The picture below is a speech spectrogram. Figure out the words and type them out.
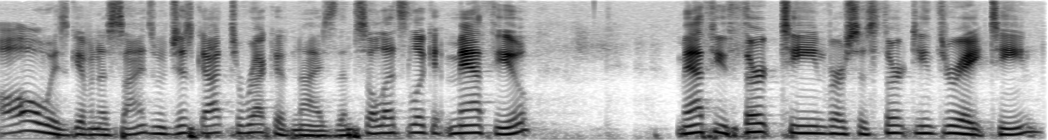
always given us signs. We've just got to recognize them. So let's look at Matthew. Matthew 13, verses 13 through 18.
